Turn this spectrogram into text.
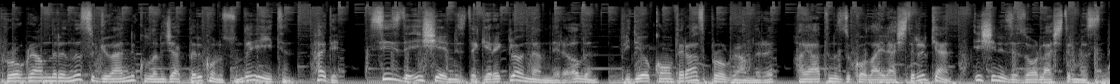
programları nasıl güvenli kullanacakları konusunda eğitin. Hadi siz de iş yerinizde gerekli önlemleri alın. Video konferans programları hayatınızı kolaylaştırırken işinizi zorlaştırmasın.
